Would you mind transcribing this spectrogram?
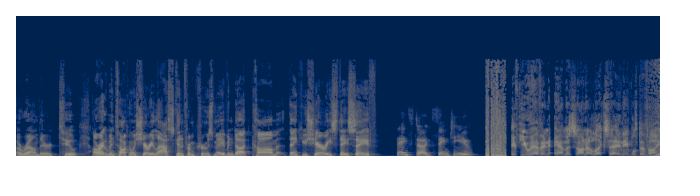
around there too. All right, we've been talking with Sherry Laskin from CruiseMaven.com. Thank you, Sherry. Stay safe. Thanks, Doug. Same to you. If you have an Amazon Alexa enabled device,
